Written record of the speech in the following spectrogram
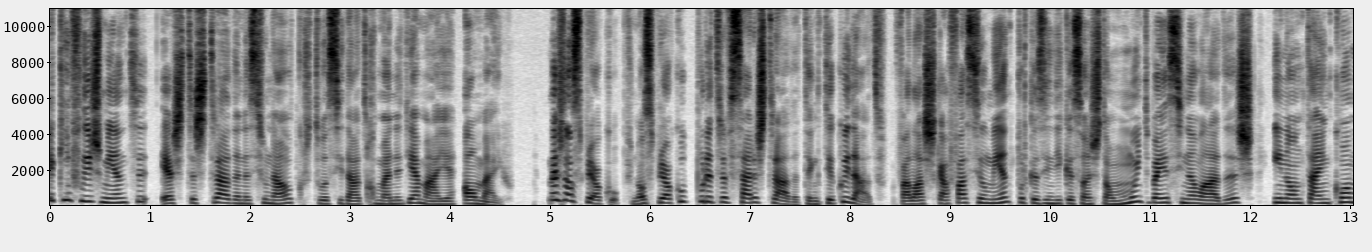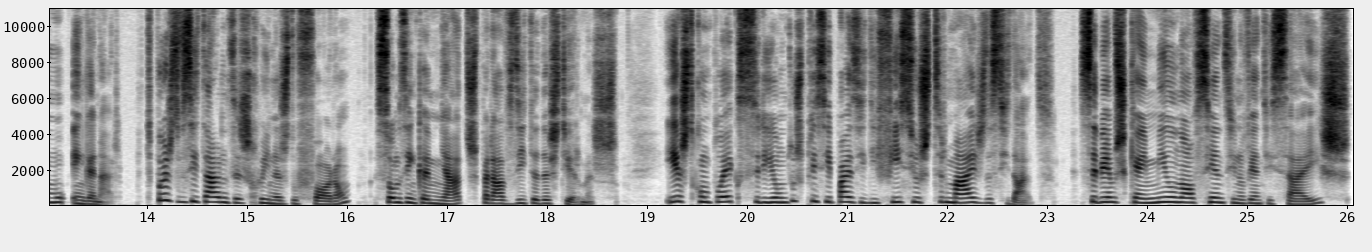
É que, infelizmente, esta Estrada Nacional cortou a cidade romana de Amaia ao meio. Mas não se preocupe, não se preocupe por atravessar a estrada, tem que ter cuidado. Vai lá chegar facilmente porque as indicações estão muito bem assinaladas e não tem como enganar. Depois de visitarmos as ruínas do Fórum, somos encaminhados para a visita das termas. Este complexo seria um dos principais edifícios termais da cidade. Sabemos que em 1996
